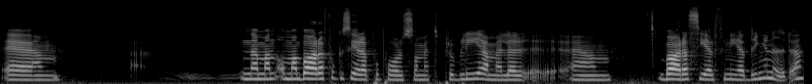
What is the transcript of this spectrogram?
eh, när man, om man bara fokuserar på porr som ett problem eller eh, bara ser förnedringen i det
